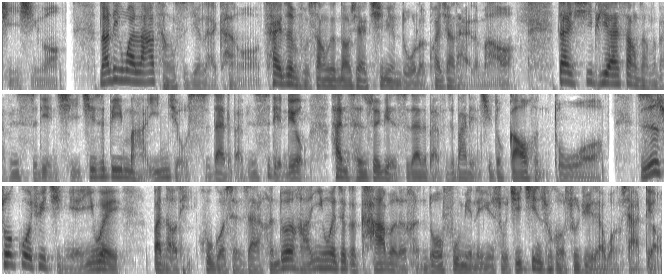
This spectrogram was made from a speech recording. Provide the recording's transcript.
情形哦，那另外拉长时间来看哦，蔡政府上任到现在七年多了，快下台了嘛哦，但 CPI 上涨了百分之十点七，其实比马英九时代的百分之四点六和陈水扁时代的百分之八点七都高很多哦。只是说过去几年因为半导体护国神山，很多人好像因为这个 cover 了很多负面的因素，其实进出口数据也在往下掉，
